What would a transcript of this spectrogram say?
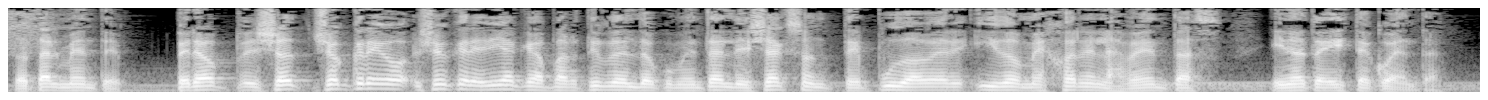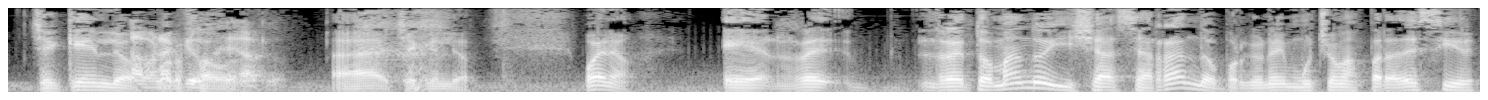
Totalmente. Pero yo, yo creo, yo creería que a partir del documental de Jackson te pudo haber ido mejor en las ventas y no te diste cuenta. Chequenlo, Habrá por que favor. Ah, chequenlo. Bueno, eh, retomando y ya cerrando, porque no hay mucho más para decir,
